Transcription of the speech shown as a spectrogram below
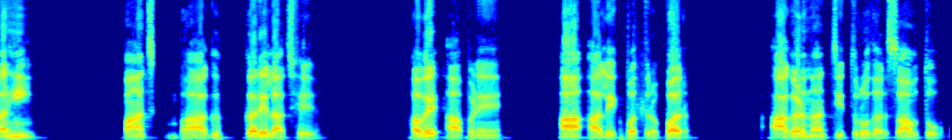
અહીં પાંચ ભાગ કરેલા છે. હવે આપણે આ આલેખપત્ર પર આગળના ચિત્રો દર્શાવતો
